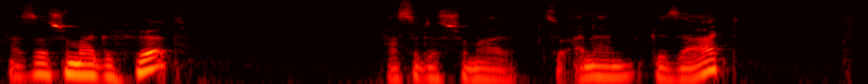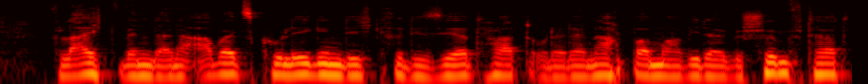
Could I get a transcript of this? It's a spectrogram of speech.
Hast du das schon mal gehört? Hast du das schon mal zu anderen gesagt? Vielleicht, wenn deine Arbeitskollegin dich kritisiert hat oder der Nachbar mal wieder geschimpft hat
